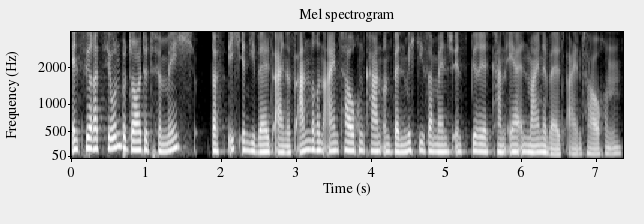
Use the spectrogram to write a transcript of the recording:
Inspiration bedeutet für mich, dass ich in die Welt eines anderen eintauchen kann und wenn mich dieser Mensch inspiriert, kann er in meine Welt eintauchen.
